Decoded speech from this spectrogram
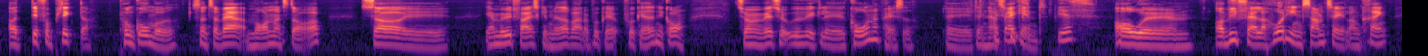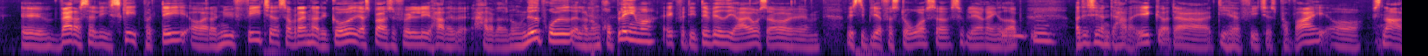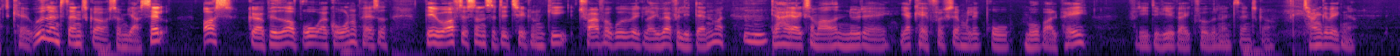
Og det forpligter på en god måde. Sådan så hver morgen, man står op, så, øh, jeg mødte faktisk en medarbejder på, på gaden i går, som er ved til at udvikle coronapasset, øh, den her backend. Yes. Og, øh, og vi falder hurtigt i en samtale omkring, øh, hvad der så lige sket på det, og er der nye features, og hvordan har det gået? Jeg spørger selvfølgelig, har der, har der været nogle nedbrud eller nogle problemer? Ikke? Fordi det ved jeg jo, så øh, hvis de bliver for store, så, så bliver jeg ringet op. Mm. Og det siger han, det har der ikke, og der er de her features på vej, og snart kan udlandsdanskere, som jeg selv, også gøre bedre brug af coronapasset. Det er jo ofte sådan, at det teknologi, Trifork udvikler, i hvert fald i Danmark, mm. det har jeg ikke så meget nytte af. Jeg kan for eksempel ikke bruge mobile pay, fordi det virker ikke for udlandsdanskere. Tankevækkende.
